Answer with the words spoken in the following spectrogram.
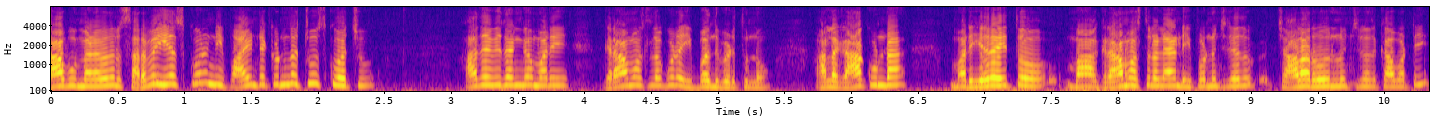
మా భూమి సర్వే చేసుకొని నీ పాయింట్ ఎక్కడుందో చూసుకోవచ్చు. అదేవిధంగా మరి గ్రామస్తులకు కూడా ఇబ్బంది పెడుతున్నాం. అలా కాకుండా మరి ఏదైతే మా గ్రామస్తుల ల్యాండ్ ఇప్పటి నుంచి లేదు చాలా రోజుల నుంచి లేదు కాబట్టి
